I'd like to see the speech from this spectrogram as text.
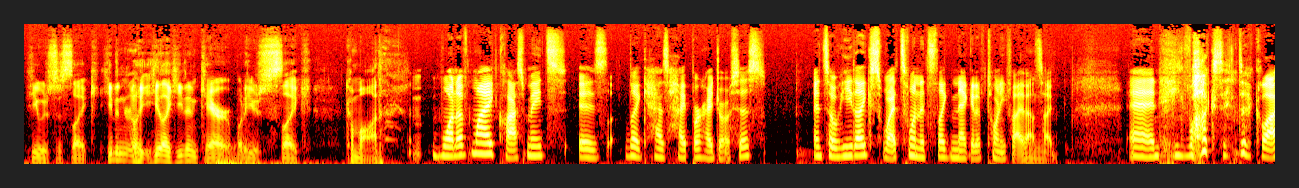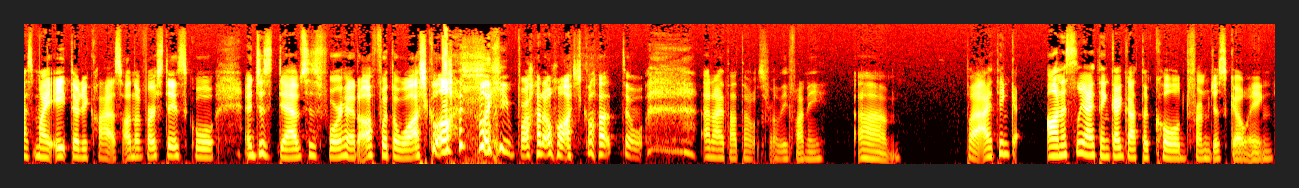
he was just like he didn't really he like he didn't care, but he was just like, come on. One of my classmates is like has hyperhidrosis. And so he like sweats when it's like negative 25 outside. And he walks into class, my 8:30 class on the first day of school and just dabs his forehead off with a washcloth. like he brought a washcloth to and I thought that was really funny. Um but I think honestly I think I got the cold from just going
